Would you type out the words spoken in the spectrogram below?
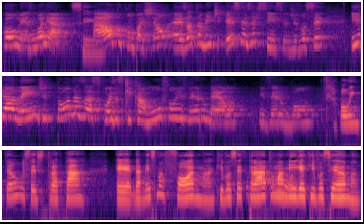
com o mesmo olhar. Sim. A autocompaixão é exatamente esse exercício de você ir além de todas as coisas que camuflam e ver o belo e ver o bom. Ou então você se tratar é, da mesma forma que você, você trata uma amiga outro. que você ama.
